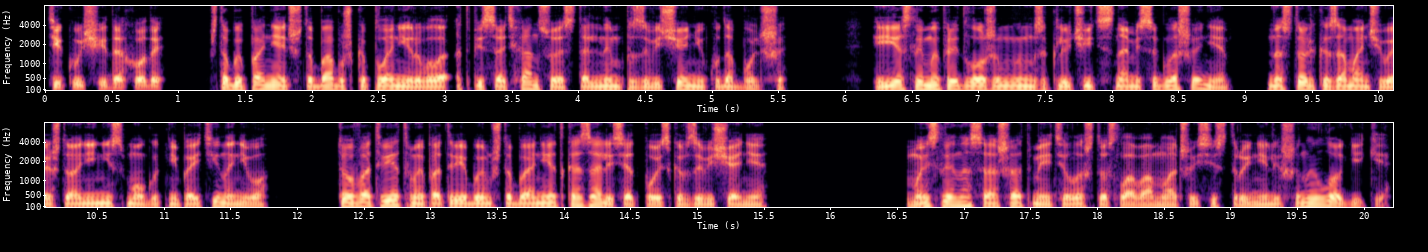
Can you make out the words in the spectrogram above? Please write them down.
текущие доходы, чтобы понять, что бабушка планировала отписать Хансу и остальным по завещанию куда больше. И если мы предложим им заключить с нами соглашение, настолько заманчивое, что они не смогут не пойти на него, то в ответ мы потребуем, чтобы они отказались от поисков завещания. Мысленно Саша отметила, что слова младшей сестры не лишены логики,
